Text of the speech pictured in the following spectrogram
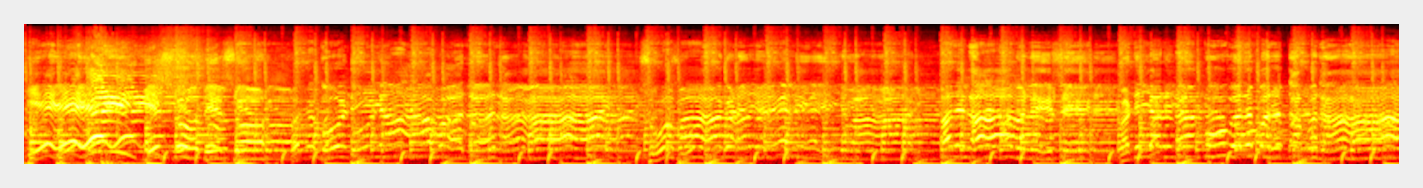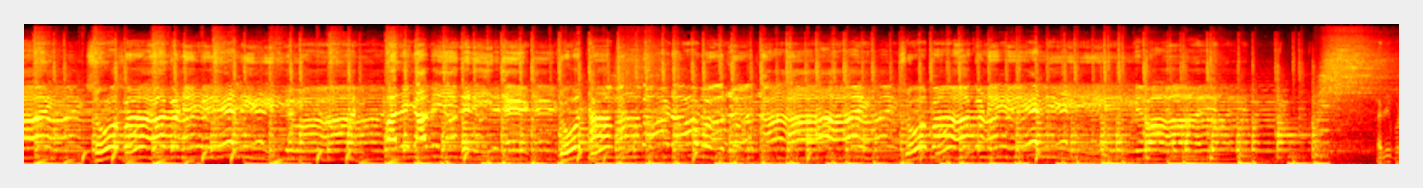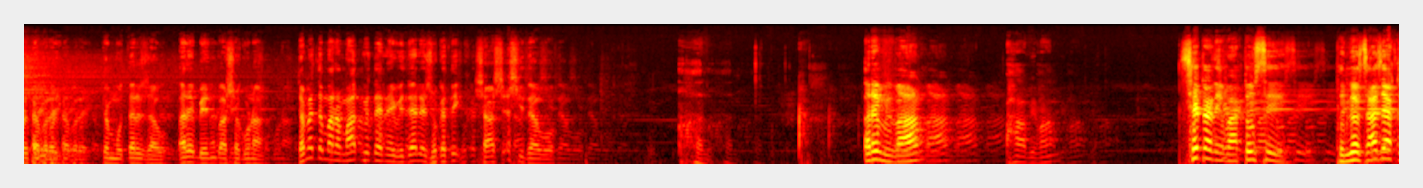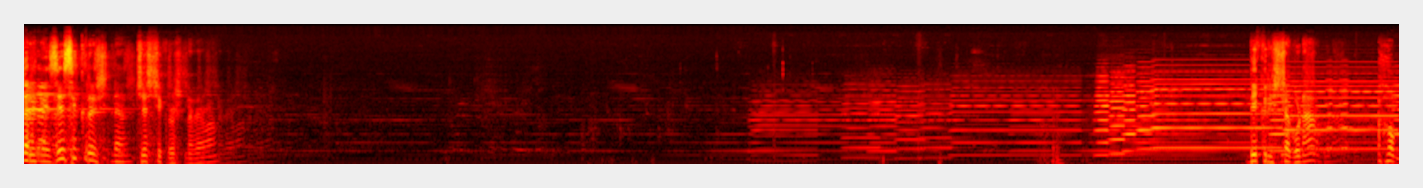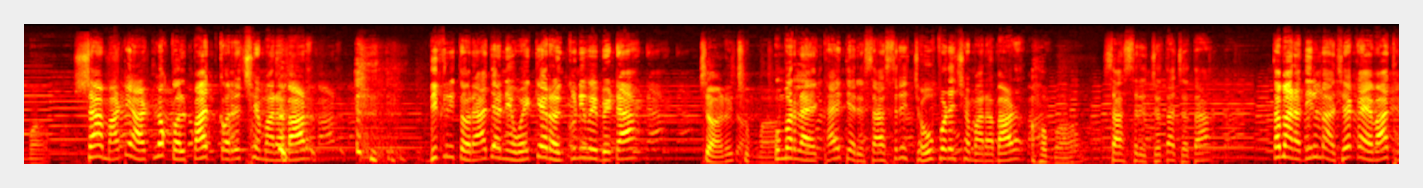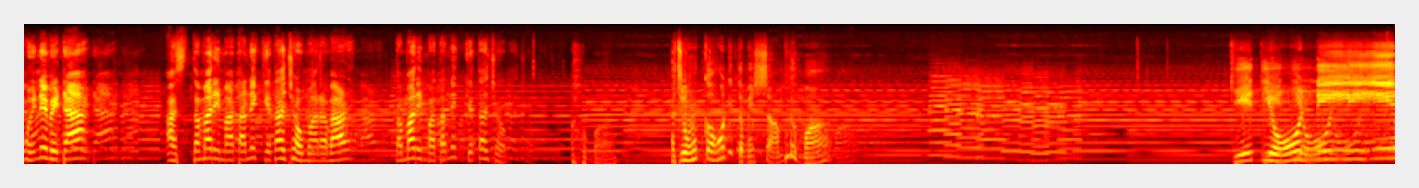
એ જાઓ બેન બા સગુણા તમે તમારા માતા પિતાને વિદાય લેશો કતી સાસે સીધાવો. અરે વિવાન. હા વિવાન. સેટાની વાતો છે. તો લ્યો જાજા કરીને જય શ્રી કૃષ્ણ. જય શ્રી કૃષ્ણ વિવાન. દીકરી સગુણા. શા માટે આટલો કલ્પાત કરે છે મારા બાળ? દીકરી તો રાજાને હોય કે રંકણી હોય બેટા? જાણું છું માં. ઉંમર લાયક થાય ત્યારે સાસરે જવું પડે છે મારા બાળ. સાસરે જતા જતા. તમારા દિલમાં છે કઈ વાત હોય ને બેટા આ તમારી માતાને કહેતા જાઓ મારા બાળ. તમારી માતાને કહેતા જાઓ. હજુ હું કહું ને તમે સાંભળો માં. કે દ્યોને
